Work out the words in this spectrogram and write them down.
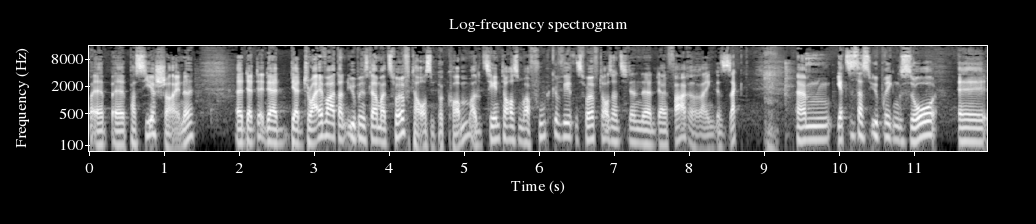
äh, äh Passierscheine. Äh, der, der, der Driver hat dann übrigens gleich mal 12.000 bekommen, also 10.000 war Food gewesen, 12.000 hat sich dann der, der Fahrer reingesackt. Ähm, jetzt ist das übrigens so, äh,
